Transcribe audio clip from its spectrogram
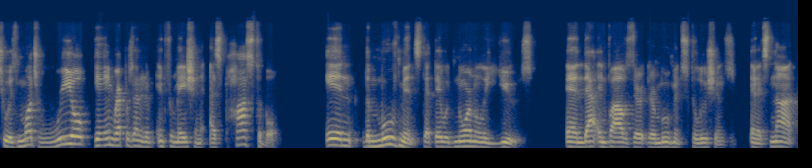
to as much real game representative information as possible in the movements that they would normally use. And that involves their, their movement solutions. And it's not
